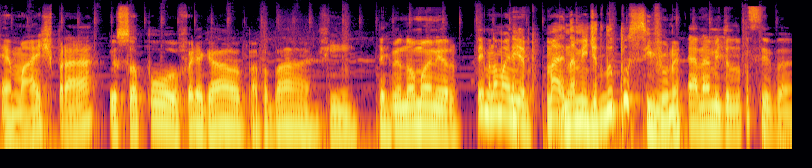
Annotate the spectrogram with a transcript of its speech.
é mais pra eu só, pô, foi legal, papabá, enfim. Terminou maneiro. Terminou maneiro. Mas na medida do possível, né? É, na medida do possível, né?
